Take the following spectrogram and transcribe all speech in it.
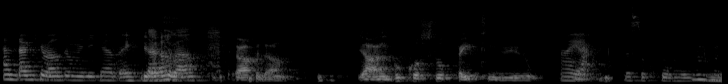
En dankjewel Dominique. Ja, dankjewel. Dank u wel. graag gedaan. Ja, en het boek kost ook 15 euro. Ah ja, dat is ook goed mee te. Mhm.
